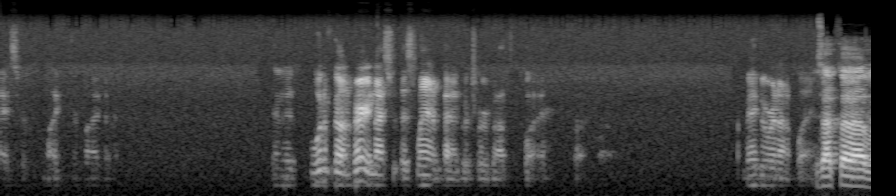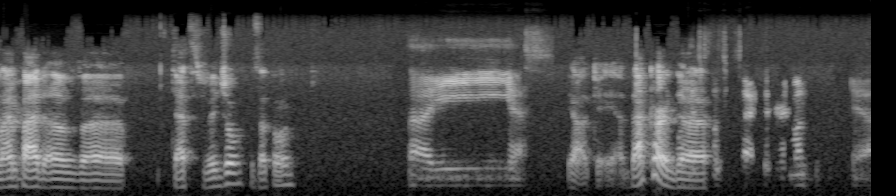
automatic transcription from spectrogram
nice with like the fighter. And it would have gone very nice with this lampad, which we're about to play. But uh, maybe we're not playing. Is that the lampad of uh, Death's Vigil? Is that the one? Uh, yes. Yeah. Okay. Yeah. That card. Uh, Let's green one. Yeah.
